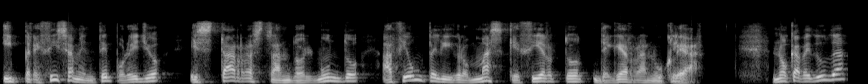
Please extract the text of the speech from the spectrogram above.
y precisamente por ello está arrastrando el mundo hacia un peligro más que cierto de guerra nuclear. No cabe duda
